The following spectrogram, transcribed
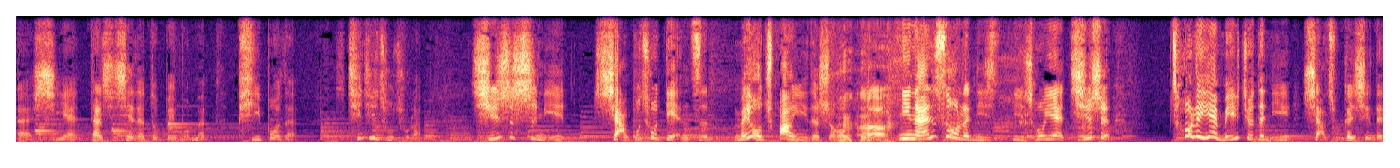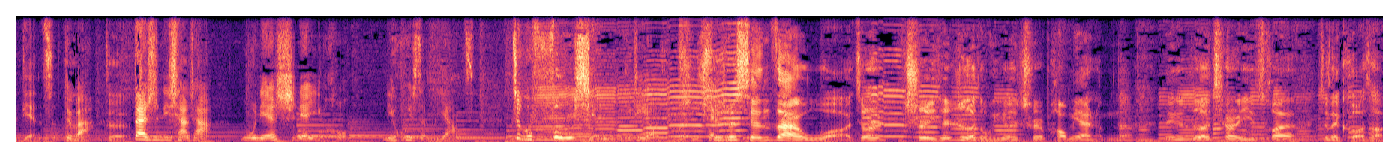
呃，吸烟，但是现在都被我们批驳的清清楚楚了。其实是你想不出点子、没有创意的时候，你难受了，你你抽烟，其实抽了烟没觉得你想出更新的点子，对吧？对，但是你想想，五年、十年以后你会怎么样子？这个风险你一定要提前。其实现在我就是吃一些热东西，尤其吃泡面什么的，那个热气儿一窜就得咳嗽。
